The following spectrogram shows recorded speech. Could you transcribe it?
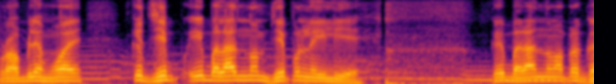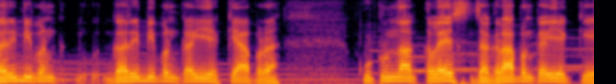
પ્રોબ્લેમ હોય, કે જે, એ બલાનું નામ જે પણ લઈ લઈએ. કે બલાનું નામ આપણે ગરીબી પણ ગરીબી પણ કહીએ કે આપણે. કુટુંબના ક્લેશ, ઝઘડા પણ કહીએ કે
